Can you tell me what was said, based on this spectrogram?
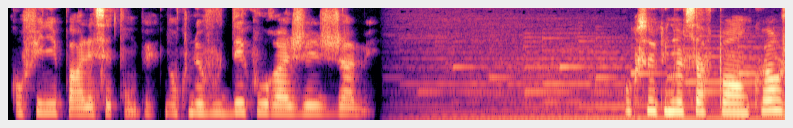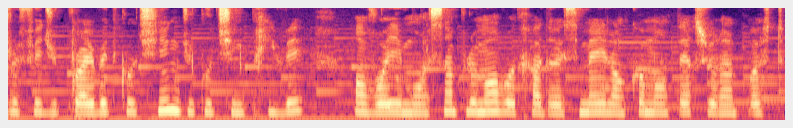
qu'on finit par laisser tomber. Donc ne vous découragez jamais. Pour ceux qui ne le savent pas encore, je fais du private coaching, du coaching privé. Envoyez-moi simplement votre adresse mail en commentaire sur un post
